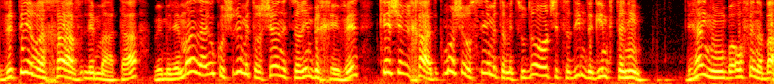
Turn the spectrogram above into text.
ופי רחב למטה, ומלמעלה היו קושרים את ראשי הנצרים בחבל, קשר אחד, כמו שעושים את המצודות שצדים דגים קטנים. דהיינו, באופן הבא.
